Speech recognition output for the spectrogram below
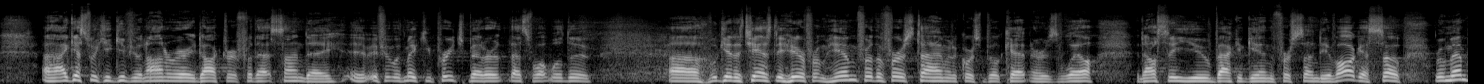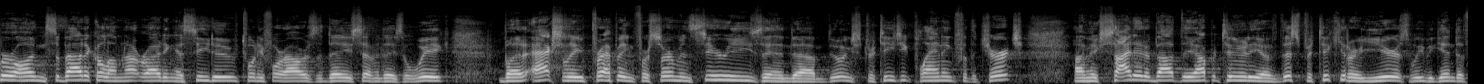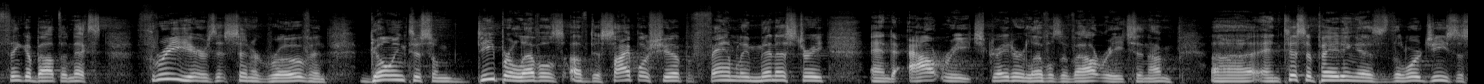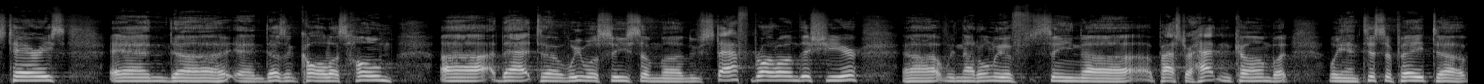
Uh, I guess we could give you an honorary doctorate for that Sunday. If it would make you preach better, that's what we'll do. Uh, we'll get a chance to hear from him for the first time, and of course, Bill Kettner as well. And I'll see you back again the first Sunday of August. So remember, on sabbatical, I'm not writing a CDU 24 hours a day, seven days a week but actually prepping for sermon series and um, doing strategic planning for the church. I'm excited about the opportunity of this particular year as we begin to think about the next three years at Center Grove and going to some deeper levels of discipleship, family ministry, and outreach, greater levels of outreach. And I'm uh, anticipating as the Lord Jesus tarries and, uh, and doesn't call us home uh, that uh, we will see some uh, new staff brought on this year. Uh, we not only have seen uh, Pastor Hatton come, but we anticipate uh,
